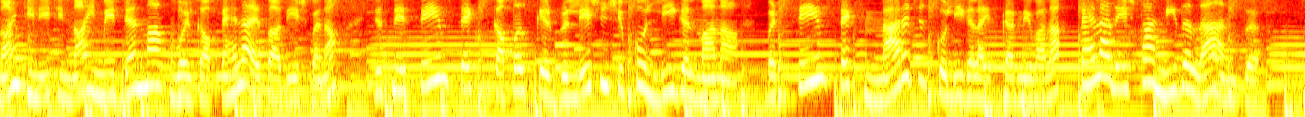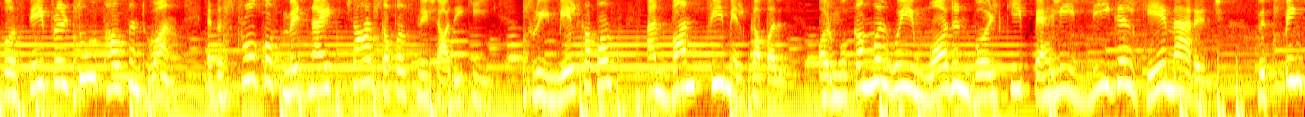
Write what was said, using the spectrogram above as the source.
1989 में डेनमार्क वर्ल्ड का पहला ऐसा देश बना, जिसने सेम सेक्स कपल्स के रिलेशनशिप को लीगल माना बट सेम सेक्स मैरिजेस को लीगलाइज करने वाला पहला देश था Netherlands first April 2001 at the stroke of midnight चार कपल्स ने शादी की three male couples and one female couple और मुकम्मल हुई मॉडर्न वर्ल्ड की पहली legal gay marriage with pink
